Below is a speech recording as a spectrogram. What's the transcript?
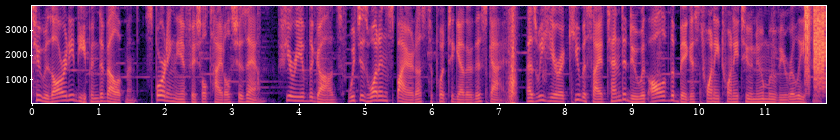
2 is already deep in development, sporting the official title Shazam, Fury of the Gods, which is what inspired us to put together this guide. As we here at Cebusite tend to do with all of the biggest 2022 new movie releases,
